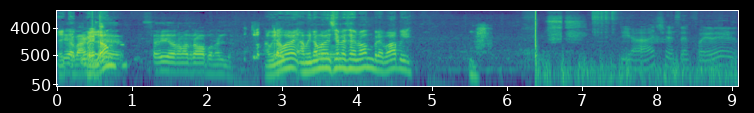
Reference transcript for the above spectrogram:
que Perdón, Ese, video no me atrevo a ponerlo. a mí no me, a mí no me menciona ese nombre, papi. Diache, se fue de.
